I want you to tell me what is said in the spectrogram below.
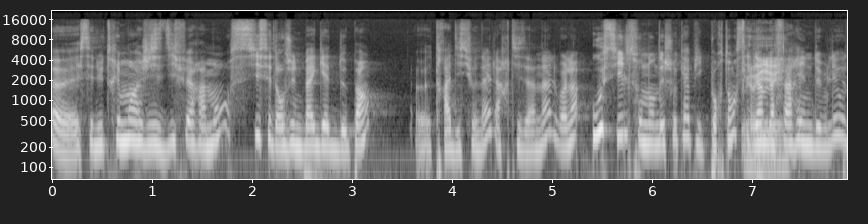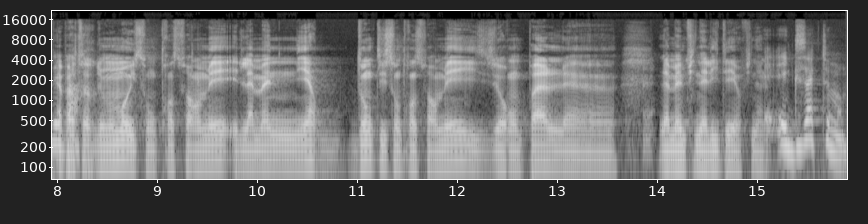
euh, ces nutriments agissent différemment si c'est dans une baguette de pain euh, traditionnelle, artisanale, voilà, ou s'ils sont dans des chocs à pic. Pourtant, c'est Oui, bien de la farine de blé au À départ. partir du moment où ils sont transformés et de la manière dont ils sont transformés, ils n'auront pas la, la même finalité au final. Exactement.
